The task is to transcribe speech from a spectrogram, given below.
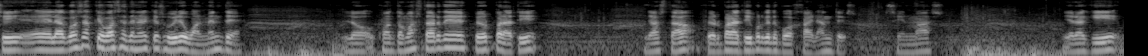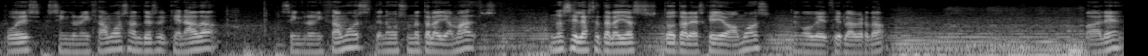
Sí, eh, la cosa es que vas a tener que subir igualmente. Lo, cuanto más tarde peor para ti. Ya está. Peor para ti porque te puedes caer antes. Sin más. Y ahora aquí, pues, sincronizamos antes de que nada. Sincronizamos. Tenemos una atalaya más. No sé las atalayas totales que llevamos. Tengo que decir la verdad. Vale.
